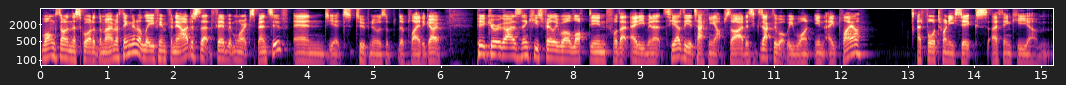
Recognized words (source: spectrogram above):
Wong's not in the squad at the moment. I think I'm going to leave him for now, just that fair bit more expensive. And yeah, Tupouniua is the play to go. Piakura, guys, I think he's fairly well locked in for that 80 minutes. He has the attacking upside. It's exactly what we want in a player. At 426, I think he um,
